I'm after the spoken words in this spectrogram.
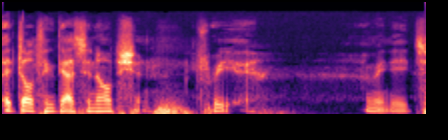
I don't think that's an option for you. I mean, it's.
